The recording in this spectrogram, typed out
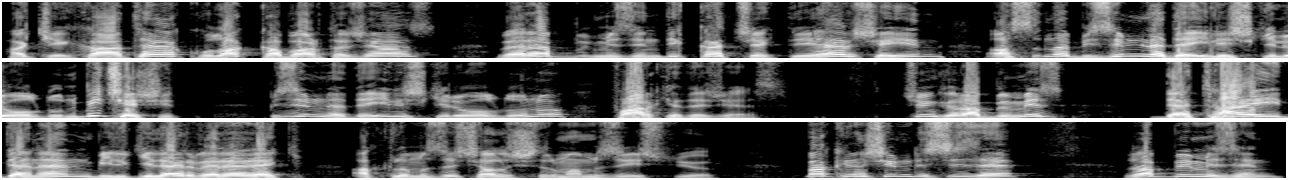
Hakikate kulak kabartacağız ve Rabbimizin dikkat çektiği her şeyin aslında bizimle de ilişkili olduğunu, bir çeşit bizimle de ilişkili olduğunu fark edeceğiz. Çünkü Rabbimiz detay denen bilgiler vererek aklımızı çalıştırmamızı istiyor. Bakın şimdi size Rabbimizin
